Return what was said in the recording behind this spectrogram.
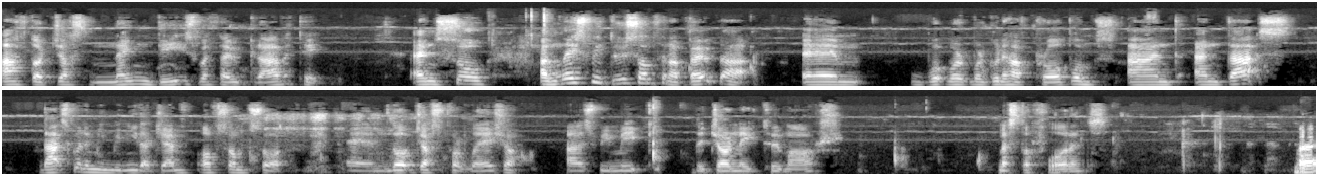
after just nine days without gravity. And so, unless we do something about that, um, we're, we're going to have problems. And and that's that's going to mean we need a gym of some sort, um, not just for leisure, as we make the journey to Mars. Mr. Florence. My,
